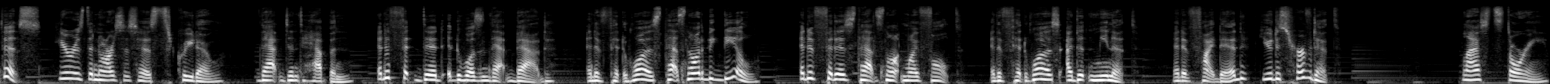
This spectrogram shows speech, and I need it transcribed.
This, here is the narcissist's credo. That didn't happen. And if it did, it wasn't that bad. And if it was, that's not a big deal. And if it is, that's not my fault. And if it was, I didn't mean it. And if I did, you deserved it. Last story.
